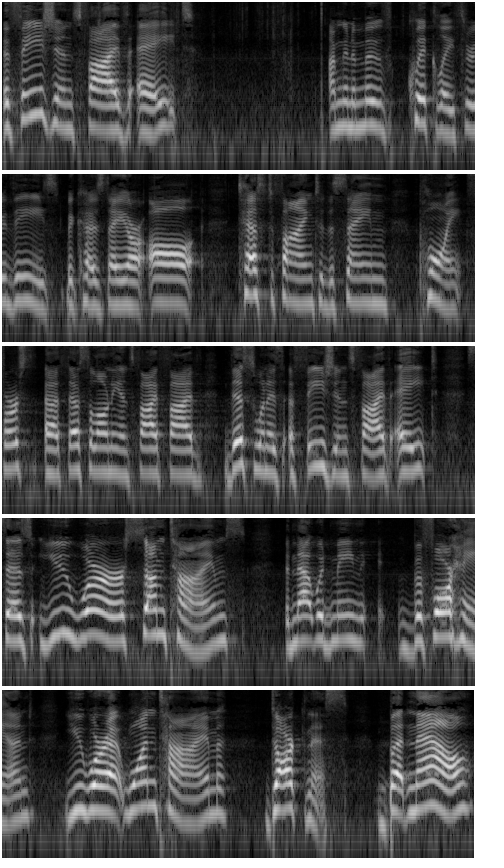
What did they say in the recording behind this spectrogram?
Ephesians 5 8. I'm going to move quickly through these because they are all testifying to the same point. First uh, Thessalonians 5 5. This one is Ephesians 5 8 says, You were sometimes, and that would mean beforehand, you were at one time darkness, but now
